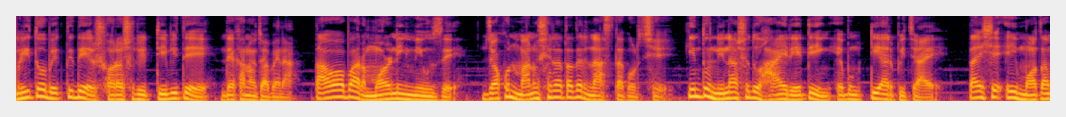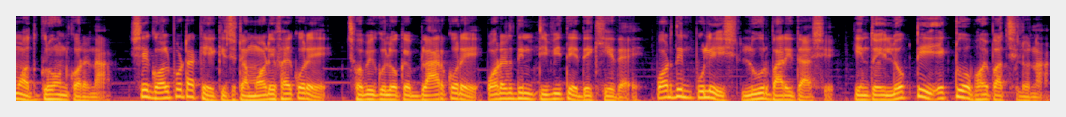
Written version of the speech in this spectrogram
মৃত ব্যক্তিদের সরাসরি টিভিতে দেখানো যাবে না। তাও আবার মর্নিং নিউজে, যখন মানুষেরা তাদের নাস্তা করছে। কিন্তু নিনা শুধু হাই রেটিং এবং টিআরপি চায়। তাই সে এই মতামত গ্রহণ করে না। সে গল্পটাকে কিছুটা মডিফাই করে, ছবিগুলোকে ব্লার করে পরের দিন টিভিতে দেখিয়ে দেয়। পরদিন পুলিশ লুর বাড়িতে আসে। কিন্তু এই লোকটি একটুও ভয় পাচ্ছিল না।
